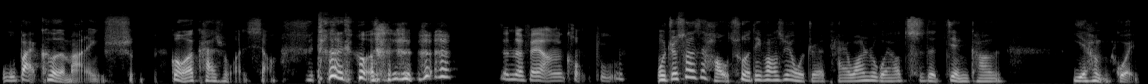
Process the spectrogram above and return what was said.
五百克的马铃薯，跟我在开什么玩笑？真的非常的恐怖。我觉得算是好处的地方，是因为我觉得台湾如果要吃的健康也很贵，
